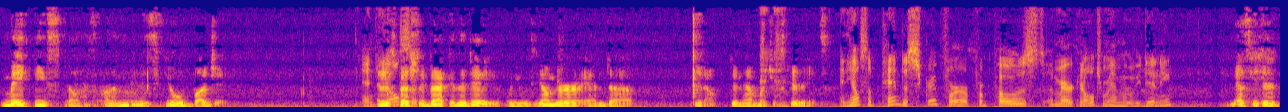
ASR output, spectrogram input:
make these films on a minuscule budget. And, And especially also, back in the day when he was younger and, uh, you know, didn't have much experience. and he also penned a script for a proposed American Ultraman movie, didn't he? Yes, he did.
